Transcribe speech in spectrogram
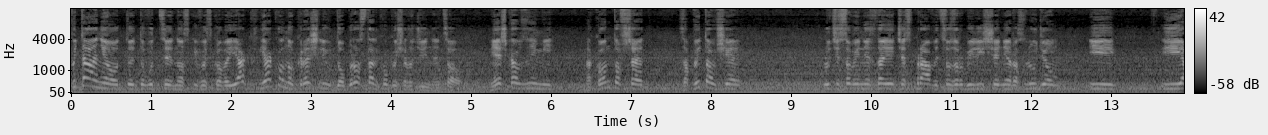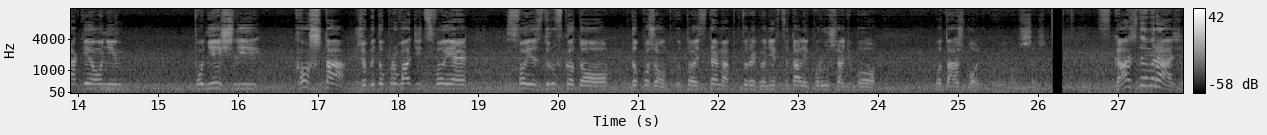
pytanie od dowódcy jednostki wojskowej, jak, jak on określił dobrostan kogoś rodziny, co, mieszkał z nimi, na konto wszedł, zapytał się, ludzie sobie nie zdajecie sprawy, co zrobiliście nieraz ludziom i, i jakie oni ponieśli koszta, żeby doprowadzić swoje, swoje zdrówko do, do porządku. To jest temat, którego nie chcę dalej poruszać, bo, bo to aż boli, powiem Wam szczerze. W każdym razie,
